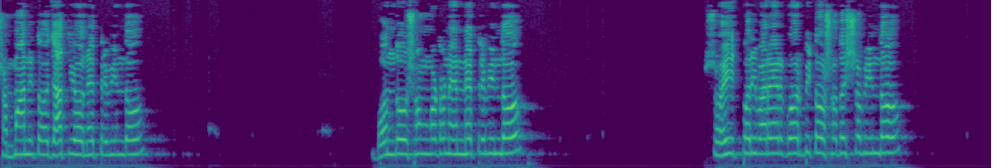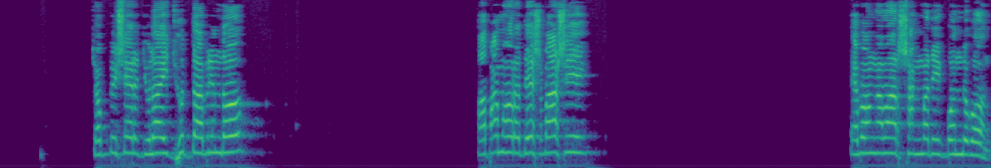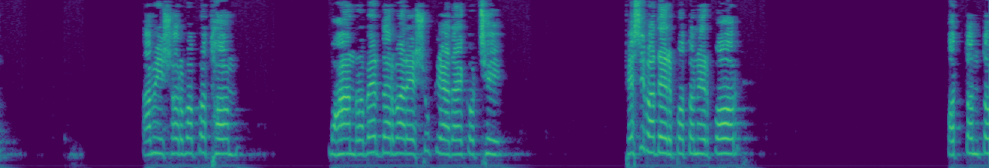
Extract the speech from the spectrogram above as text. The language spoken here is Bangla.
সম্মানিত জাতীয় নেতৃবৃন্দ, বন্ধু সংগঠনের নেতৃবৃন্দ, শহীদ পরিবারের গর্বিত সদস্যবৃন্দ, চব্বিশের জুলাই যোদ্ধাবৃন্দ, আপামর দেশবাসী এবং আমার সাংবাদিক বন্ধুগণ, আমি সর্বপ্রথম মহান রবের দরবারে শুক্রিয়া আদায় করছি। ফেসিবাদের পতনের পর অত্যন্ত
